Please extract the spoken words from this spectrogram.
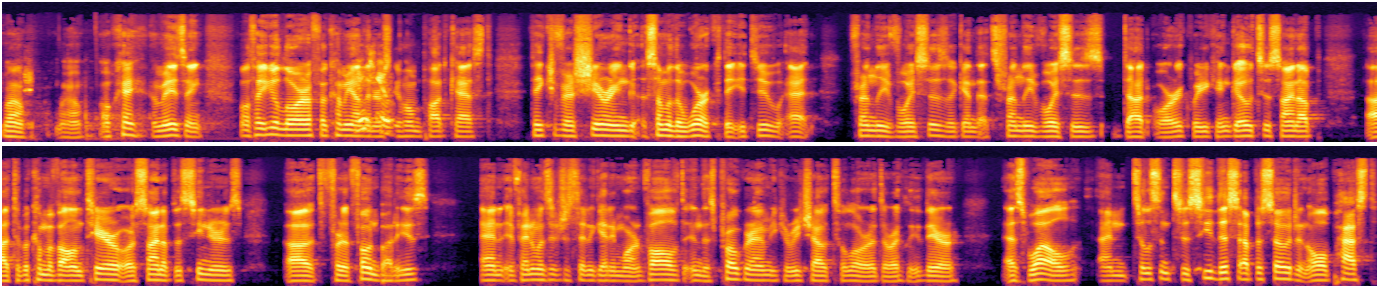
Wow. Wow. Okay. Amazing. Well, thank you, Laura, for coming on Thank the you. Nursing Home Podcast. Thank you for sharing some of the work that you do at Friendly Voices. Again, that's friendlyvoices.org, where you can go to sign up uh, to become a volunteer or sign up the seniors uh, for the phone buddies. And if anyone's interested in getting more involved in this program, you can reach out to Laura directly there as well. And to listen to see this episode and all past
